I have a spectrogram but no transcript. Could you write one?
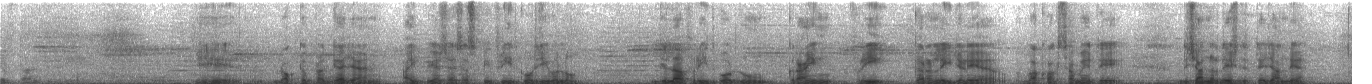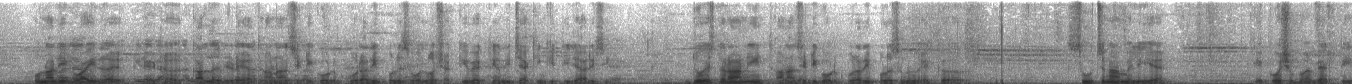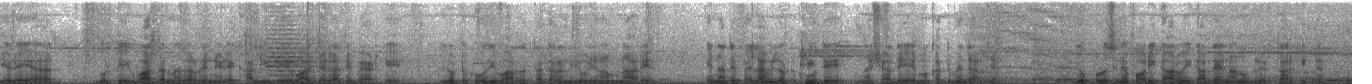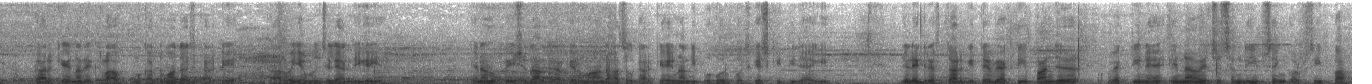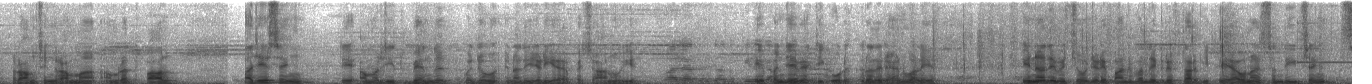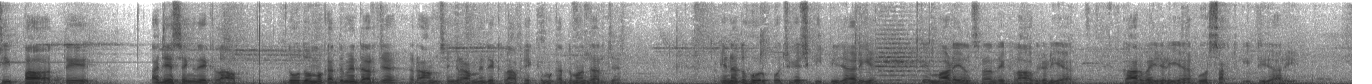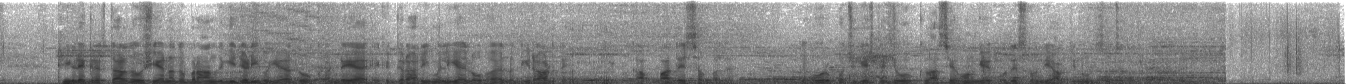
ਗ੍ਰਿਫਤਾਰ ਕੀਤੀ ਇਹ doctor Pragya Jain IPS SSP Faridkot ji ਵੱਲੋਂ ਜ਼ਿਲ੍ਹਾ ਫਰੀਦਕੋਟ ਨੂੰ ਕ੍ਰਾਈਮ ਫ੍ਰੀ ਕਰਨ ਲਈ ਜਿਹੜੇ ਆ, ਵੱਖ-ਵੱਖ ਸਮੇਂ ਤੇ ਦਿਸ਼ਾ ਨਿਰਦੇਸ਼ ਦਿੱਤੇ ਜਾਂਦੇ ਆ। ਉਹਨਾਂ ਦੀ ਅਗਵਾਈ ਦੇ ਹੇਠ ਕੱਲ ਜਿਹੜੇ ਆ, ਥਾਣਾ ਸਿਟੀ ਕੋਟਕਪੂਰਾ ਦੀ ਪੁਲਿਸ ਵੱਲੋਂ ਸ਼ੱਕੀ ਵਿਅਕਤੀਆਂ ਦੀ ਚੈਕਿੰਗ ਕੀਤੀ ਜਾ ਰਹੀ ਸੀ। ਜੋ ਇਸ ਦੌਰਾਨ ਹੀ ਥਾਣਾ ਸਿਟੀ ਕੋਟਕਪੂਰਾ ਦੀ ਪੁਲਿਸ ਨੂੰ ਇੱਕ ਸੂਚਨਾ ਮਿਲੀ ਹੈ ਕਿ ਕੁਝ ਵਿਅਕਤੀ ਜਿਹੜੇ ਆ ਗੁਰੂ ਤੇਗ ਬਹਾਦਰ ਨਗਰ ਦੇ ਨੇੜੇ ਖਾਲੀ ਬੇਆਵਾਜ਼ ਜਗ੍ਹਾ ਤੇ ਬੈਠ ਕੇ ਲੁੱਟ ਖੋਹ ਦੀ ਵਾਰਦਾਤਾਂ ਕਰਨ ਦੀ ਯੋਜਨਾ ਬਣਾ ਰਹੇ ਇਹਨਾਂ ਤੇ ਪਹਿਲਾਂ ਵੀ ਲੁੱਟ ਖੋਹ ਤੇ ਨਸ਼ਾ ਦੇ ਮੁਕੱਦਮੇ ਦਰਜ ਹੈ ਜੋ ਪੁਲਿਸ ਨੇ ਫੌਰੀ ਕਾਰਵਾਈ ਕਰਦੇ ਇਹਨਾਂ ਨੂੰ ਗ੍ਰਿਫਤਾਰ ਕੀਤਾ। ਕਰਕੇ ਇਹਨਾਂ ਦੇ ਖਿਲਾਫ ਮੁਕੱਦਮਾ ਦਰਜ ਕਰਕੇ ਕਾਰਵਾਈ ਅਮਲ 'ਚ ਲਿਆਂਦੀ ਗਈ ਹੈ ਇਹਨਾਂ ਨੂੰ ਪੇਸ਼ ਅਦਾਲਤ ਕਰਕੇ ਰਿਮਾਂਡ ਹਾਸਲ ਕਰਕੇ ਇਹਨਾਂ ਦੀ ਹੋਰ ਪੁੱਛਗਿੱਛ ਕੀਤੀ ਜਾਏਗੀ। ਜਿਹੜੇ ਗ੍ਰਿਫਤਾਰ ਕੀਤੇ ਵਿਅਕਤੀ ਪੰਜ ਵਿਅਕਤੀ ਨੇ, ਇਹਨਾਂ ਵਿੱਚ ਸੰਦੀਪ ਸਿੰਘ ਉਰਫ ਸੀਪਾ, ਰਾਮ ਸਿੰਘ ਰਾਮਾ ਅੰਮ੍ਰਿਤਪਾਲ ਅਜੇ ਸਿੰਘ ਤੇ ਅਮਰਜੀਤ ਬਿੰਦ ਵਜੋਂ ਇਹਨਾਂ ਦੀ ਜਿਹੜੀ ਹੈ ਪਛਾਣ ਹੋਈ ਹੈ। ਇਹ ਪੰਜੇ ਵਿਅਕਤੀ ਕੋਟਕਪੂਰਾ ਦੇ ਰਹਿਣ ਵਾਲੇ ਆ। ਇਹਨਾਂ ਦੇ ਵਿੱਚੋਂ ਜਿਹੜੇ ਪੰਜ ਬੰਦੇ ਗ੍ਰਿਫਤਾਰ ਕੀਤੇ ਆ, ਉਹਨਾਂ ਸੰਦੀਪ ਸਿੰਘ, ਸੀਪਾ ਤੇ ਅਜੇ ਸਿੰਘ ਦੇ ਖਿਲਾਫ ਦੋ ਦੋ ਮੁਕੱਦਮੇ ਦਰਜ ਹੈ, ਰਾਮ ਸਿੰਘ ਰਾਮੇ ਦੇ ਖਿਲਾਫ ਇੱਕ ਮੁਕੱਦਮਾ ਦਰਜ ਹੈ। ਇਹਨਾਂ ਤੋਂ ਹੋਰ ਪੁੱਛਗਿੱਛ ਕੀਤੀ ਜਾ ਰਹੀ ਹੈ ਤੇ ਮਾੜੇ ਅਨਸਰਾਂ ਦੇ ਖਿਲਾਫ ਜਿਹੜੀ ਹੈ ਕਾਰਵਾਈ ਜਿਹੜੀ ਹੈ ਹੋਰ ਸਖਤ ਕੀਤੀ ਜਾ ਰਹੀ ਹੈ। ਜਿਹੜੇ ਗ੍ਰਿਫਤਾਰ ਦੋਸ਼ੀ ਆ ਇਹਨਾਂ ਤੋਂ ਬਰਾਮਦਗੀ ਜਿਹੜੀ ਹੋਈ ਹੈ ਦੋ ਖੰਡੇ ਆ ਇੱਕ ਗਰਾਰੀ ਮਿਲੀ ਹੈ ਲੋਹਾ ਲੱਗੀ ਰਾੜ ਤੇ ਕਾਪਾ ਤੇ ਸੱਬਲ। ਹੈ ਤੇ ਹੋਰ ਪੁੱਛਗਿੱਛ ਤੇ ਜੋ ਖੁਲਾਸੇ ਹੋਣਗੇ ਉਹਦੇ ਸੰਬੰਧੀ ਆਪ ਜੀ ਨੂੰ ਸੂਚਿਤ ਕਰਾਂਗੇ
